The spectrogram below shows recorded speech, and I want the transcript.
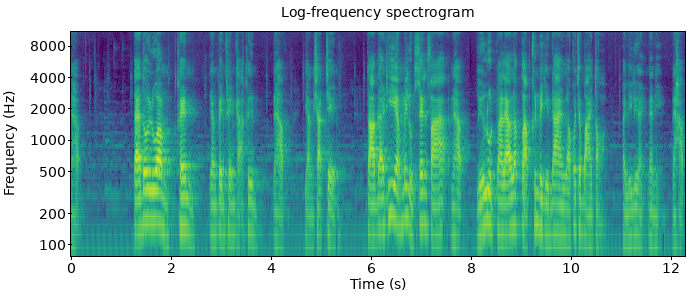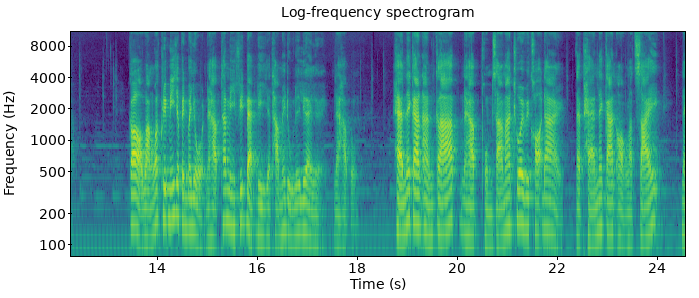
นะครับ แต่โดยรวมเทรนยังเป็นเทรนขาขึ้นนะครับ อย่างชัดเจน ตราบใดที่ยังไม่หลุดเส้นฟ้านะครับ หรือหลุดมาแล้วแล้วกลับขึ้นไปยืนได้ เราก็จะบายต่อไปเรื่อยๆ นั่นเองนะครับ ก็หวังว่าคลิปนี้จะเป็นประโยชน์นะครับ ถ้ามีฟีดแบ็กดีจะทำให้ดูเรื่อยๆ เลยนะครับผม แผนในการอ่านกราฟนะครับ ผมสามารถช่วยวิเคราะห์ได้ แต่แผนในการออกหลัดไซส์ใน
